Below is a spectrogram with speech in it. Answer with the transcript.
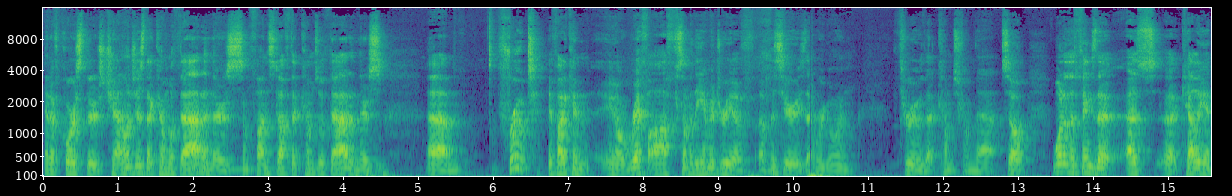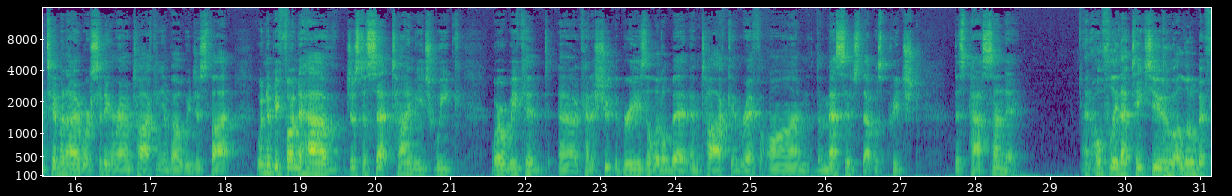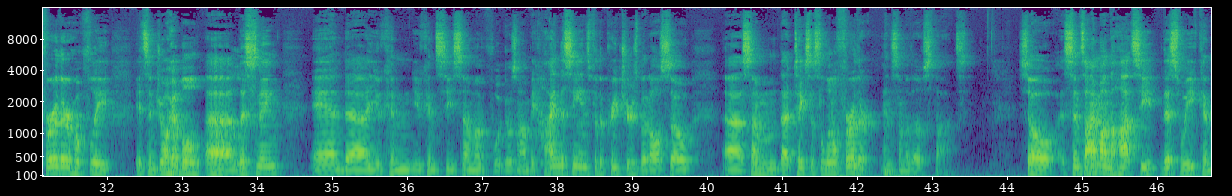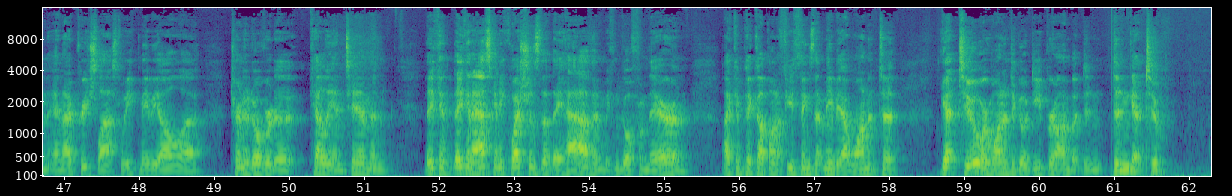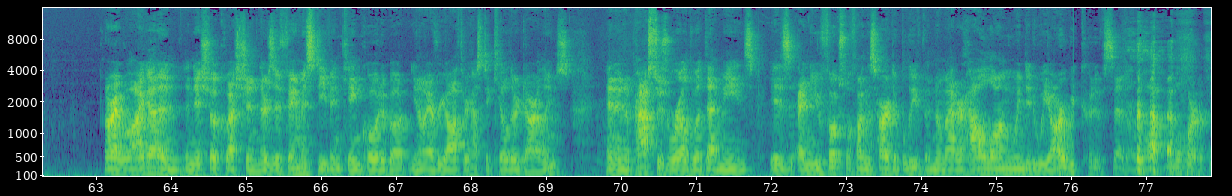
And of course, there's challenges that come with that, and there's some fun stuff that comes with that, and there's um, fruit, if I can, you know, riff off some of the imagery of, of the series that we're going through that comes from that. So one of the things that, as uh, Kelly and Tim and I were sitting around talking about, we just thought, wouldn't it be fun to have just a set time each week where we could uh, kind of shoot the breeze a little bit and talk and riff on the message that was preached this past Sunday. And hopefully that takes you a little bit further. Hopefully it's enjoyable uh, listening and uh, you can you can see some of what goes on behind the scenes for the preachers, but also uh, some that takes us a little further in some of those thoughts. So since I'm on the hot seat this week and, and I preached last week, maybe I'll uh, turn it over to Kelly and Tim and they can they can ask any questions that they have and we can go from there and I can pick up on a few things that maybe I wanted to get to or wanted to go deeper on but didn't didn't get to. All right, well, I got an initial question. There's a famous Stephen King quote about, you know, every author has to kill their darlings. And in a pastor's world, what that means is, and you folks will find this hard to believe, but no matter how long winded we are, we could have said a lot more.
